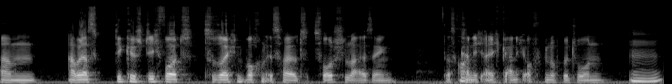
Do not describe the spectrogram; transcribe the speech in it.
Ähm, aber das dicke Stichwort zu solchen Wochen ist halt Socializing. Das kann oh. ich eigentlich gar nicht oft genug betonen. Mhm.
